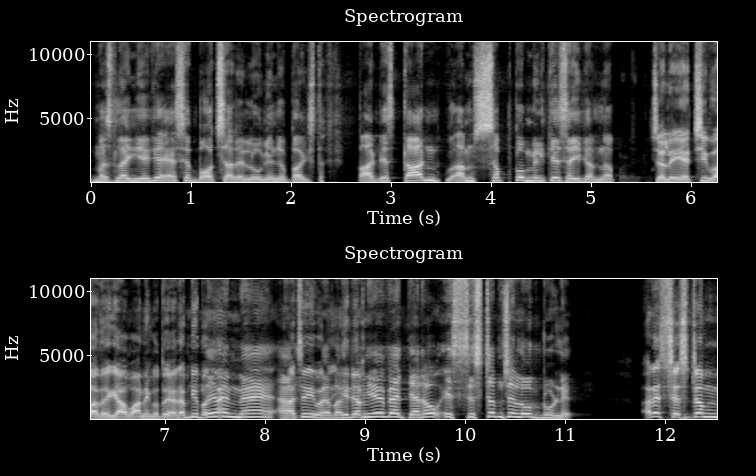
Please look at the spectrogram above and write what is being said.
मसला ये है कि ऐसे बहुत सारे लोग हैं जो पाकिस्तान पाकिस्तान हम सबको मिलके सही करना पड़ेगा। चले ये अच्छी बात है कि आप आने को तैयार हैं। अभी बताइए नहीं, मैं अच्छा, ये ये मैं कह रहा हूँ इस सिस्टम से लोग ढूंढे। अरे सिस्टम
